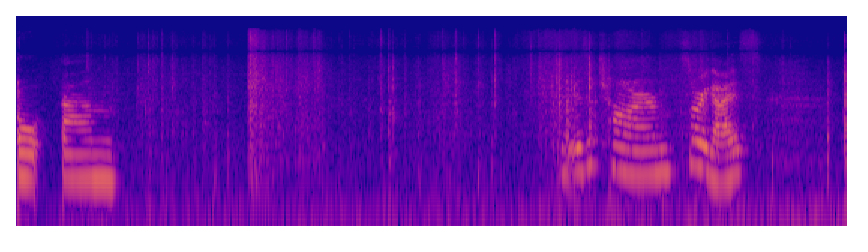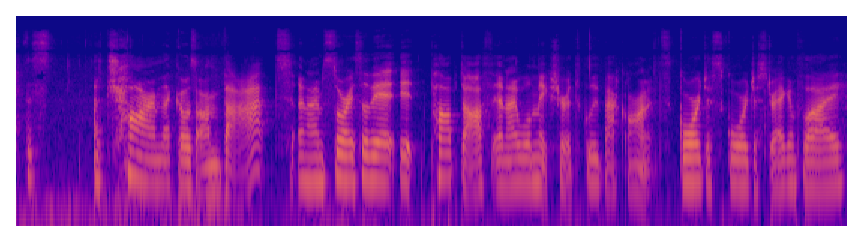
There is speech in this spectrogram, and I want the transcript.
oh, um, there is a charm. Sorry, guys. This a charm that goes on that. And I'm sorry, Sylvia, it, it popped off, and I will make sure it's glued back on. It's gorgeous, gorgeous dragonfly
